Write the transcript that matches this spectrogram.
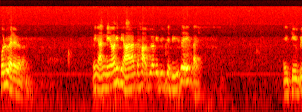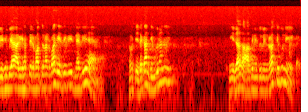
කොළු වැඩ කරන්නේ. ඉතින් අන්න ඒ වගේ ඉතින් ආනන්ද හාමුදුරුවෝගේ තිබ්බ සීස ඒකයි. ඒ කිව්පිරිස බෑ අරිහත්ත්වයට පත් වුණාට පස්සේ ඒක කිසි නැති වෙලා යනවා. නමුත් එතකන් තිබුණානේ. මේ දා සාසනය තුලින් නේද තිබුණේ ඒකයි.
